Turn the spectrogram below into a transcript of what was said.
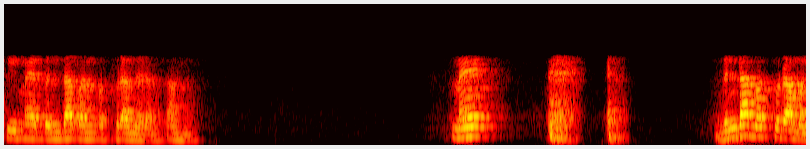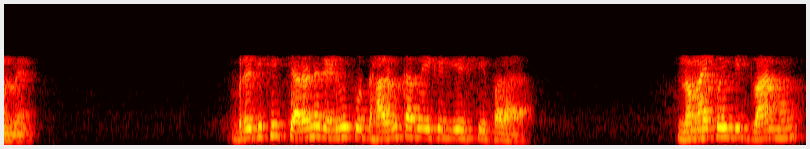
कि मैं वृंदावन, मथुरा में रहता हूँ। मैं वृंदा मथुरा मन में ब्रज की चरण रेणु को धारण करने के लिए श्री पर आया। न मैं कोई विद्वान हूँ,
